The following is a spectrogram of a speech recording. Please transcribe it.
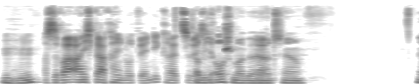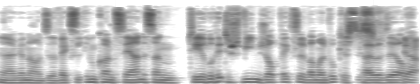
Mhm. Also war eigentlich gar keine Notwendigkeit zu wechseln. Habe ich auch schon mal gehört, ja. ja. Ja, genau. Dieser Wechsel im Konzern ist dann theoretisch wie ein Jobwechsel, weil man wirklich ist, teilweise auch ja.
